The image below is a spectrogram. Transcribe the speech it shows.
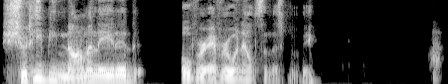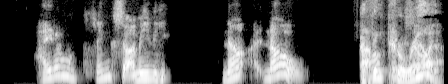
Should he be nominated over everyone else in this movie? I don't think so. I mean, he, no, no. I, I think think so. Carell.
